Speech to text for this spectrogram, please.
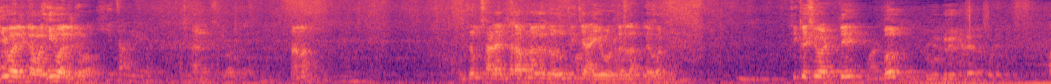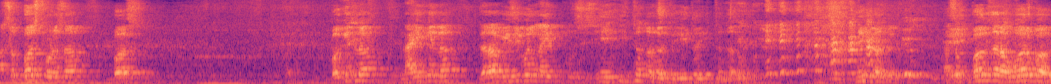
ही वाली ठेवा ही वाली ठेवा. ही ना? एकदम साड्या खराब नका करू तिची आई ओरडेल आपल्यावर. ती कशी वाटते? बघ. असं बस थोडस. बस. बघितलं नाही केलं जरा विजिबल नाही. हे इथं करत इथं इथं करत हे करत असं बघ जरा वर बघ.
